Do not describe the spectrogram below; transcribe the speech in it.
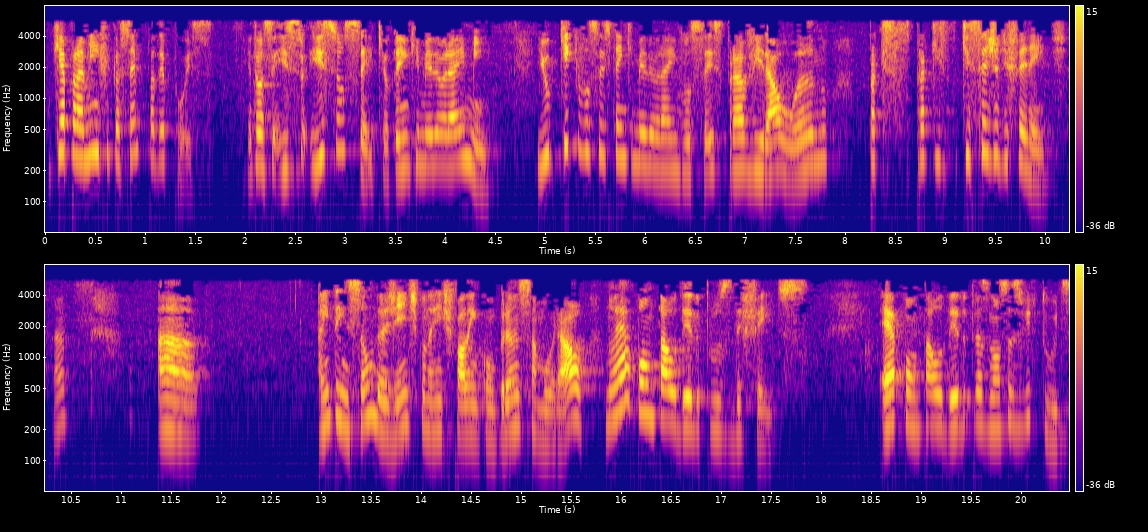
O que é para mim fica sempre para depois. Então assim, isso, isso eu sei que eu tenho que melhorar em mim. E o que, que vocês têm que melhorar em vocês para virar o ano para que, que, que seja diferente? Né? A intenção da gente, quando a gente fala em cobrança moral, não é apontar o dedo para os defeitos, é apontar o dedo para as nossas virtudes.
